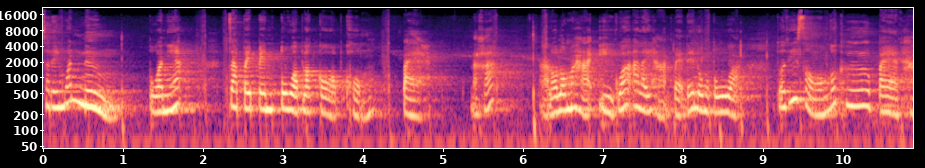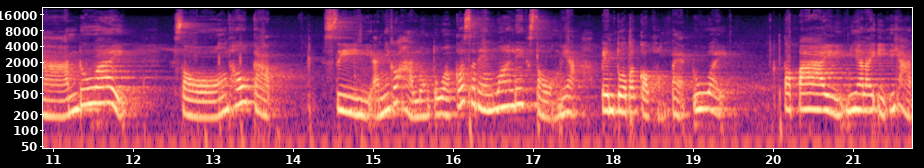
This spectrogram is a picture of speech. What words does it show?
แสดงว่า 1 ตัวเนี้ยจะไปเป็นตัวประกอบของ 8 นะคะะเราลองมาหาอีกว่าอะไรหาร 8 ได้ลงตัว ตัวที่ 2 ก็คือ 8 หารด้วย 2 เท่ากับ 4 อันนี้ก็หารลงตัวก็แสดงว่าเลข 2 เนี่ย เป็นตัวประกอบของ 8 ด้วย ต่อไปมีอะไรอีกที่หาร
